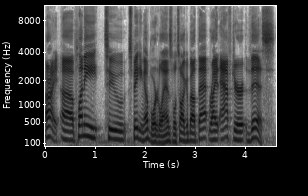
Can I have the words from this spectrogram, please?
all right, uh, plenty to. Speaking of Borderlands, we'll talk about that right after this.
